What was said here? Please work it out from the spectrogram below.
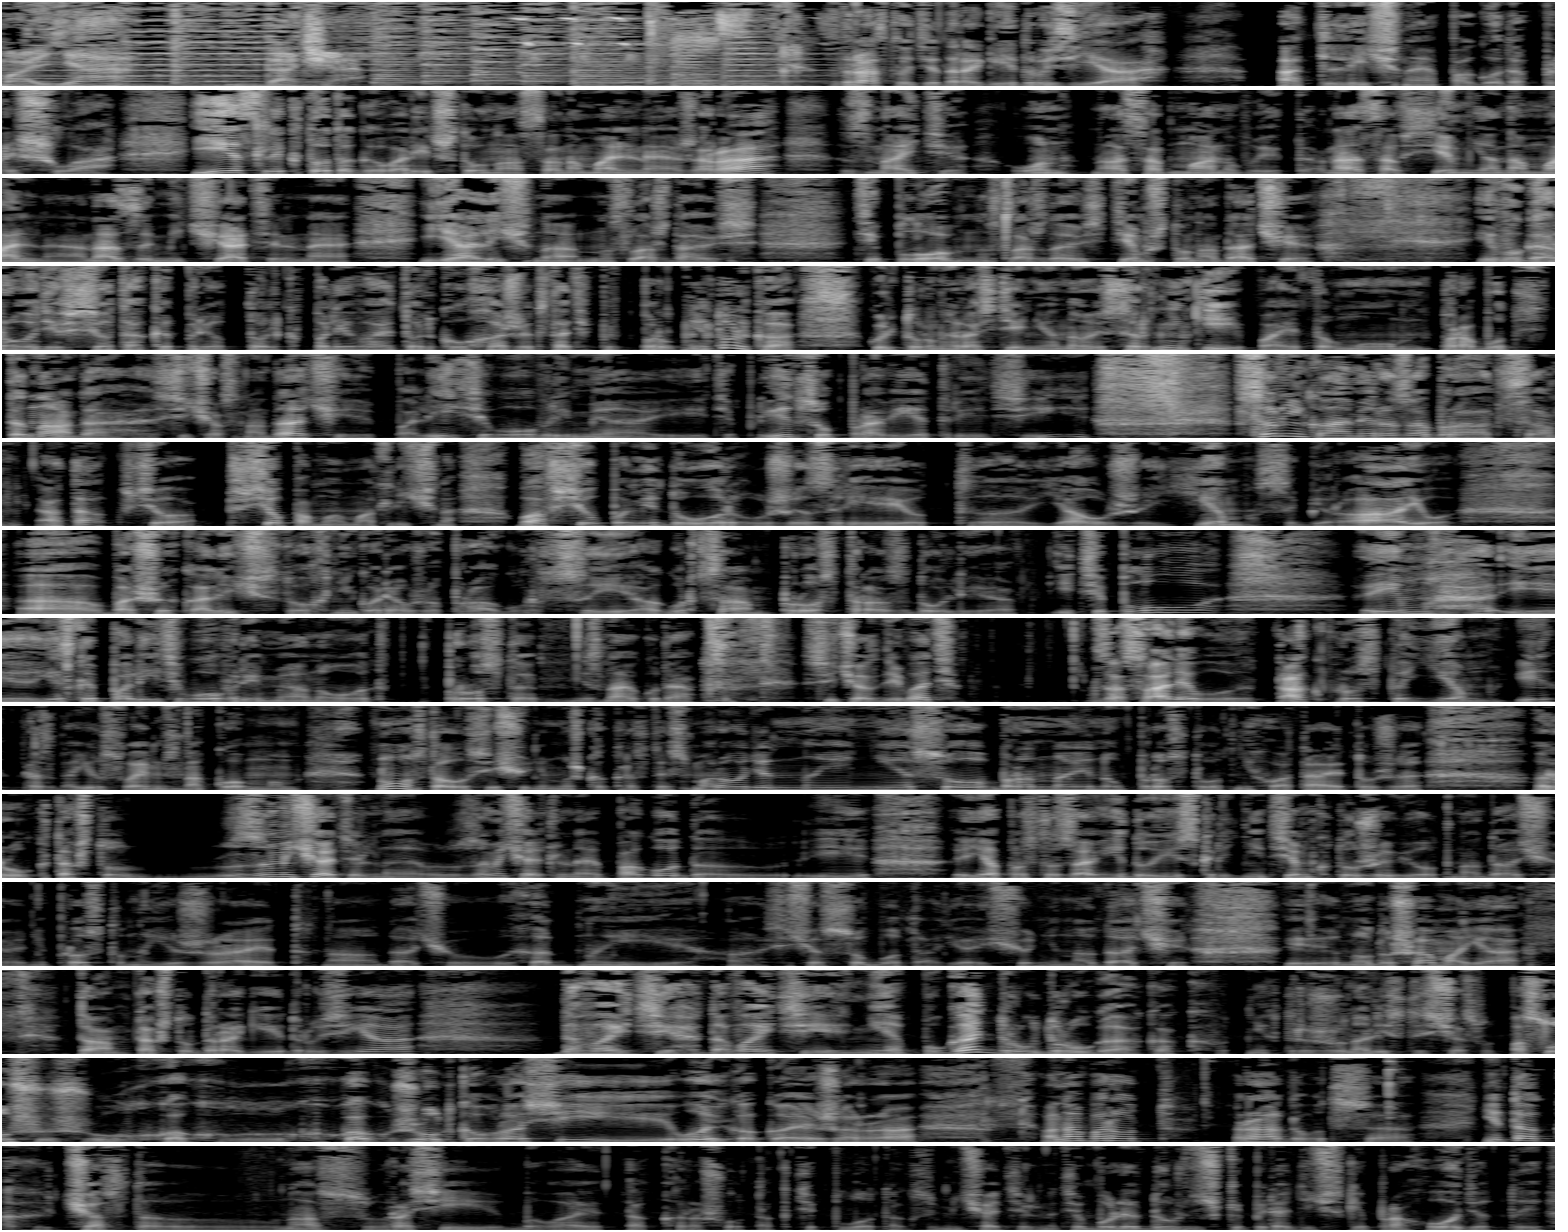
Моя дача. Здравствуйте, дорогие друзья. Отличная погода пришла. Если кто-то говорит, что у нас аномальная жара, знайте, он нас обманывает. Она совсем не аномальная, она замечательная. Я лично наслаждаюсь теплом, наслаждаюсь тем, что на даче и в огороде все так и прет. Только поливая, только ухаживая. Кстати, прут не только культурные растения, но и сорняки. Поэтому поработать-то надо сейчас на даче. Полить вовремя, и теплицу проветрить, и с сорняками разобраться. А так все, все, по-моему, отлично. Вовсю помидоры уже зреют. Я уже ем, собираю в больших количествах, не говоря уже про огурцы. Огурцам просто раздолье. И тепло, им, и если полить вовремя, ну вот просто не знаю, куда сейчас девать засаливаю, так просто ем и раздаю своим знакомым. Ну, осталось еще немножко красной смородины, не собранной, ну, просто вот не хватает уже рук. Так что замечательная, замечательная погода, и я просто завидую искренне тем, кто живет на даче, а не просто наезжает на дачу в выходные. А сейчас суббота, а я еще не на даче, и, но душа моя там. Так что, дорогие друзья, давайте, давайте не пугать друг друга, как вот некоторые журналисты сейчас вот послушаешь, ух, как, как жутко в России, ой, какая жара, а наоборот радоваться. Не так часто у нас в России бывает так хорошо, так тепло, так замечательно. Тем более дождички периодически проходят, и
